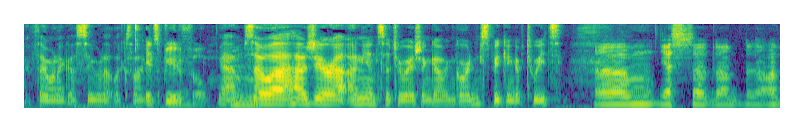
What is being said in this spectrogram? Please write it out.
if they want to go see what it looks like. it's beautiful. yeah. Mhm. So, uh, how's your uh, onion situation going, Gordon? Speaking of tweets. Um, yes, uh, um, I've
